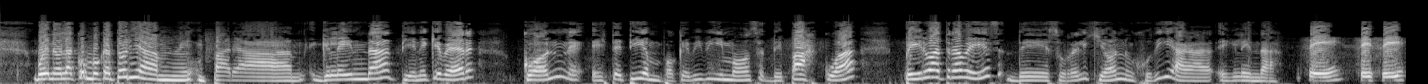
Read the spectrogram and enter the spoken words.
bueno, la convocatoria mm, para Glenda tiene que ver con este tiempo que vivimos de Pascua, pero a través de su religión judía, Glenda. Sí, sí, sí.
